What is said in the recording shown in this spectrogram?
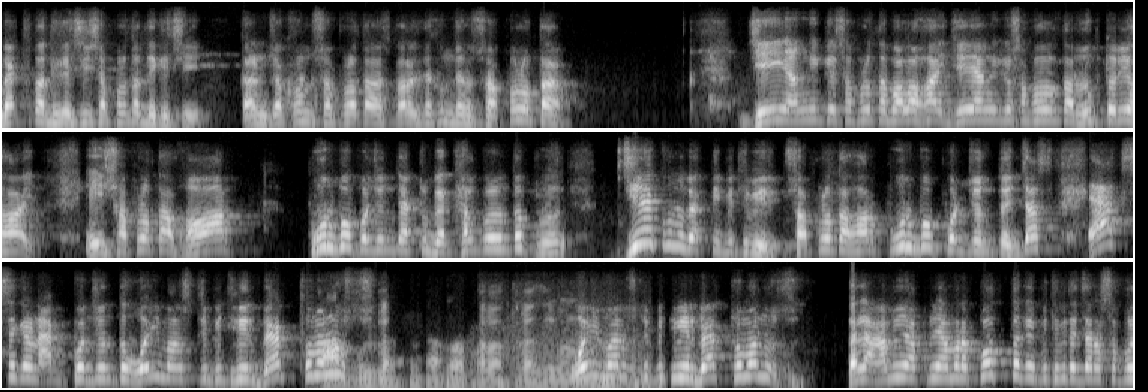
ব্যর্থতা দেখেছি সফলতা দেখেছি। কারণ যখন সফলতা তাহলে দেখুন দেখুন সফলতা যেই আঙ্গিকে সফলতা বলা হয় যে আঙ্গিকে সফলতার রূপ তৈরি হয় এই সফলতা হওয়ার পূর্ব পর্যন্ত একটু খেয়াল করুন তো যে কোনো ব্যক্তি পৃথিবীর সফলতা হওয়ার পূর্ব পর্যন্ত জাস্ট এক সেকেন্ড আগ পর্যন্ত ওই মানুষটি পৃথিবীর ব্যর্থ মানুষ। ওই মানুষটি পৃথিবীর ব্যর্থ মানুষ। তাহলে আমি, আপনি আমরা প্রত্যেকে পৃথিবীতে যারা সফল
